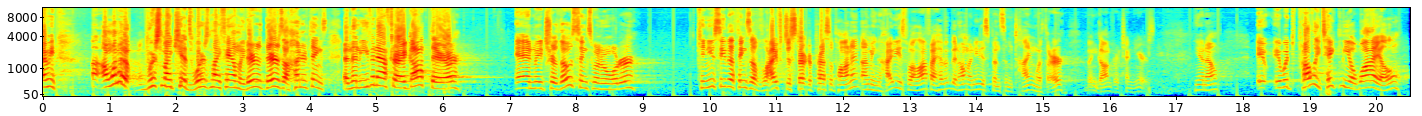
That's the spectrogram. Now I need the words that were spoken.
I mean, I want to, where's my kids? Where's my family? There, there's a hundred things. And then, even after I got there and made sure those things were in order, can you see the things of life just start to press upon it? I mean, Heidi's well off. I haven't been home. I need to spend some time with her. I've been gone for 10 years. You know? It, it would probably take me a while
